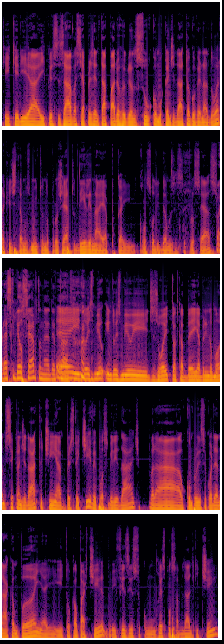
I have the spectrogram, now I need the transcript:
Que queria e precisava se apresentar para o Rio Grande do Sul como candidato a governador. Acreditamos muito no projeto dele na época e consolidamos esse processo. Parece que deu certo, né, deputado? É, em, 2000, em 2018, acabei abrindo mão de ser candidato, tinha perspectiva e possibilidade para o compromisso de coordenar a campanha e tocar o partido, e fiz isso com responsabilidade que tinha.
